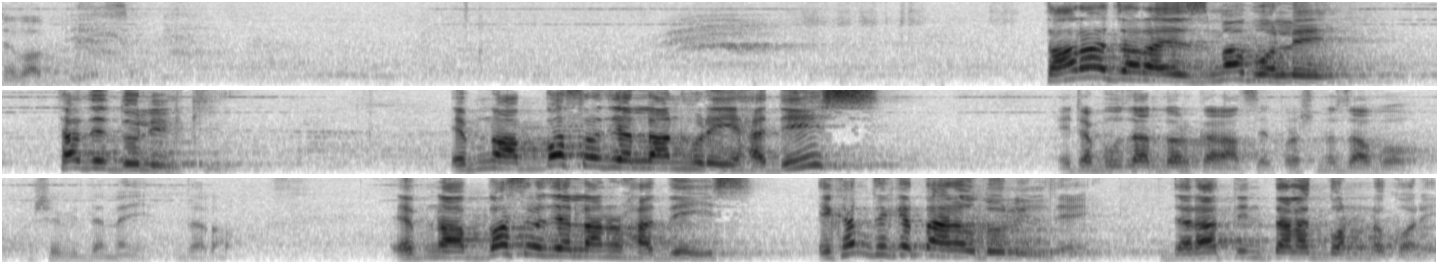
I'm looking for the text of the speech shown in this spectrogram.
জবাব দিয়েছেন। তারা যারা এজমা বলে, তাদের দলিল কি? এবনু আব্বাস রাজি আল্লাহর এই হাদিস, এটা বোঝার দরকার আছে, প্রশ্ন যাব, অসুবিধা নাই, দাঁড়াও। এবনু আব্বাস রাজি আল্লাহর হাদিস, এখান থেকে তারাও দলিল দেয়, যারা তিন তালাক গণ্য করে।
